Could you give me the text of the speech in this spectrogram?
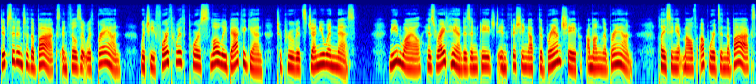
dips it into the box and fills it with bran, which he forthwith pours slowly back again to prove its genuineness. Meanwhile his right hand is engaged in fishing up the bran shape among the bran, placing it mouth upwards in the box,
